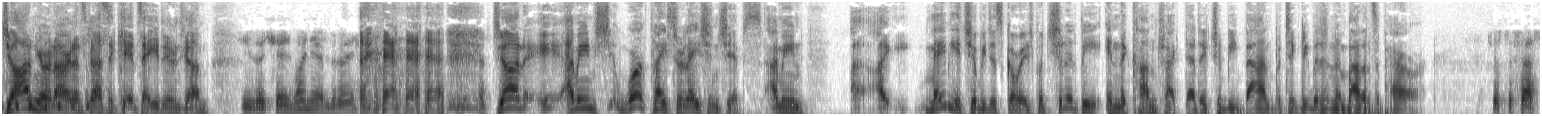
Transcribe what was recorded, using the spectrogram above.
John, you're in Ireland's Classic Kids. How you doing, John? Jeez, I changed my name, did I? John, I mean, sh- workplace relationships. I mean, I, I maybe it should be discouraged, but should it be in the contract that it should be banned, particularly with an imbalance of power? Just a fast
